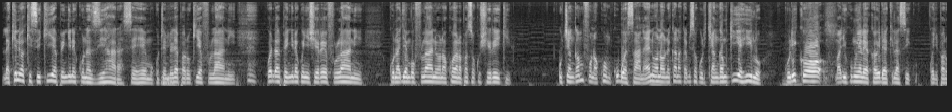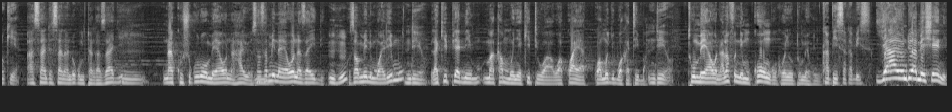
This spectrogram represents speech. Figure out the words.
Lakini wakisikia pengine kuna ziara sehemu kutembelea parukia fulani kwenda pengine kwenye sherehe fulani kuna jambo fulani wanakuwa wanapaswa kushiriki uchangamfu unakuwa mkubwa sana yaani wanaonekana kabisa kulichangamkia hilo kuliko majukumu yale ya kawaida ya kila siku kwenye parokia asante sana ndugu mtangazaji mm. na kushukuru umeyaona hayo sasa mm. mi nayaona zaidi mm-hmm. kwa sababu mi ni mwalimu Ndio. lakini pia ni makamu mwenyekiti wa, wa kwaya kwa mujibu wa katiba ndio tumeyaona alafu ni mkongo kwenye utume huu kabisa kabisa yayo ndio yamesheni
